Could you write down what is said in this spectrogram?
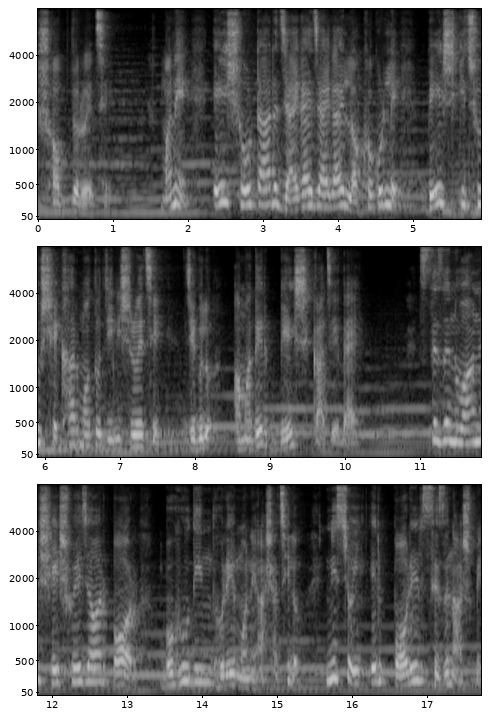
শব্দ রয়েছে। মানে এই শোটার জায়গায় জায়গায় লক্ষ্য করলে বেশ কিছু শেখার মতো জিনিস রয়েছে যেগুলো আমাদের বেশ কাজে দেয় সিজন ওয়ান শেষ হয়ে যাওয়ার পর বহুদিন ধরে মনে আশা ছিল নিশ্চয়ই এর পরের সিজন আসবে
